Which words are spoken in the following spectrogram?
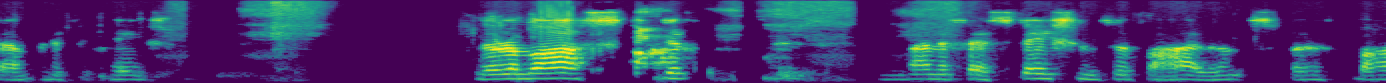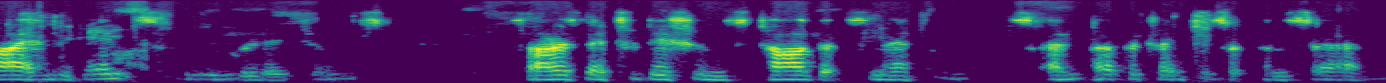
amplification. There are vast differences manifestations of violence, both by and against new religions, as far as their traditions, targets, methods, and perpetrators are concerned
